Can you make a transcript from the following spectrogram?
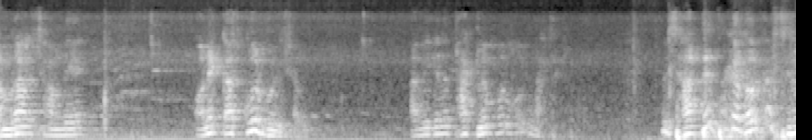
আমরা সামনে অনেক কাজ করব ইনশাল্লাহ। আমি এখানে থাকলেও করব, না থাকলেও সাধ্যে থাকা দরকার ছিল।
